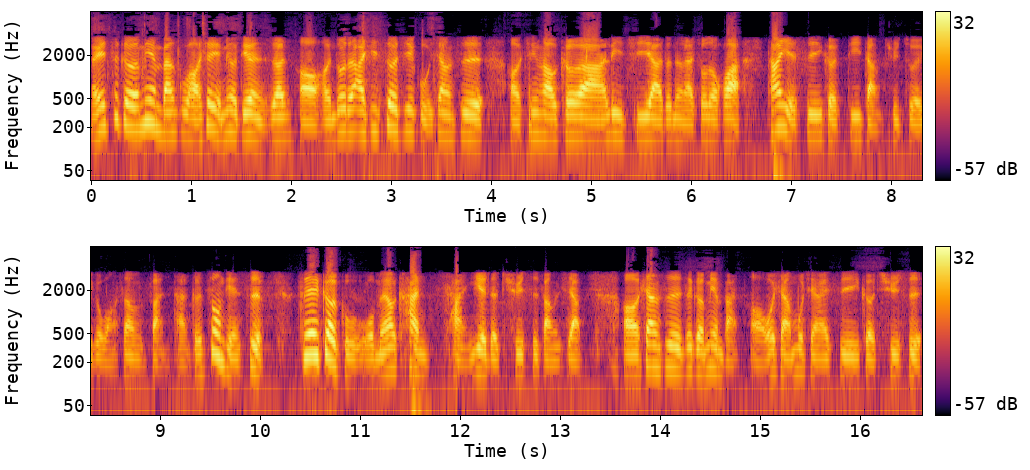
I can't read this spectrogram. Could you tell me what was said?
哎，这个面板股好像也没有跌很深哦，很多的 IC 设计股，像是哦金豪科啊、利基啊等等来说的话，它也是一个低档去做一个往上反弹。可是重点是这些个股，我们要看产业的趋势方向哦，像是这个面板哦，我想目前还是一个趋势，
